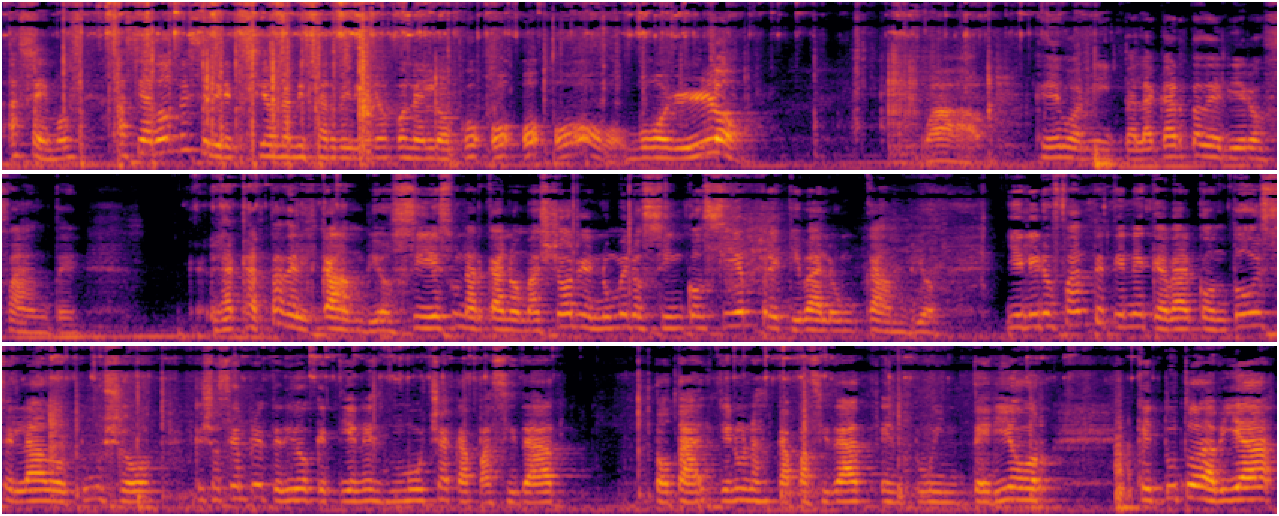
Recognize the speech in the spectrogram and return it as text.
hacemos. ¿Hacia dónde se direcciona mi ser divino con el loco? ¡Oh, oh, oh! ¡Voló! ¡Wow! ¡Qué bonita! La carta del hierofante. La carta del cambio, sí, es un arcano mayor y el número 5 siempre equivale a un cambio. Y el hierofante tiene que ver con todo ese lado tuyo, que yo siempre te digo que tienes mucha capacidad total, tiene una capacidad en tu interior que tú todavía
